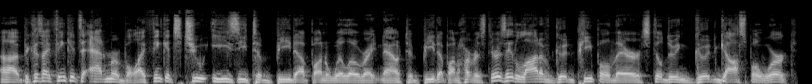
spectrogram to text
uh, because I think it's admirable. I think it's too easy to beat up on Willow right now, to beat up on Harvest. There's a lot of good people there still doing good gospel work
